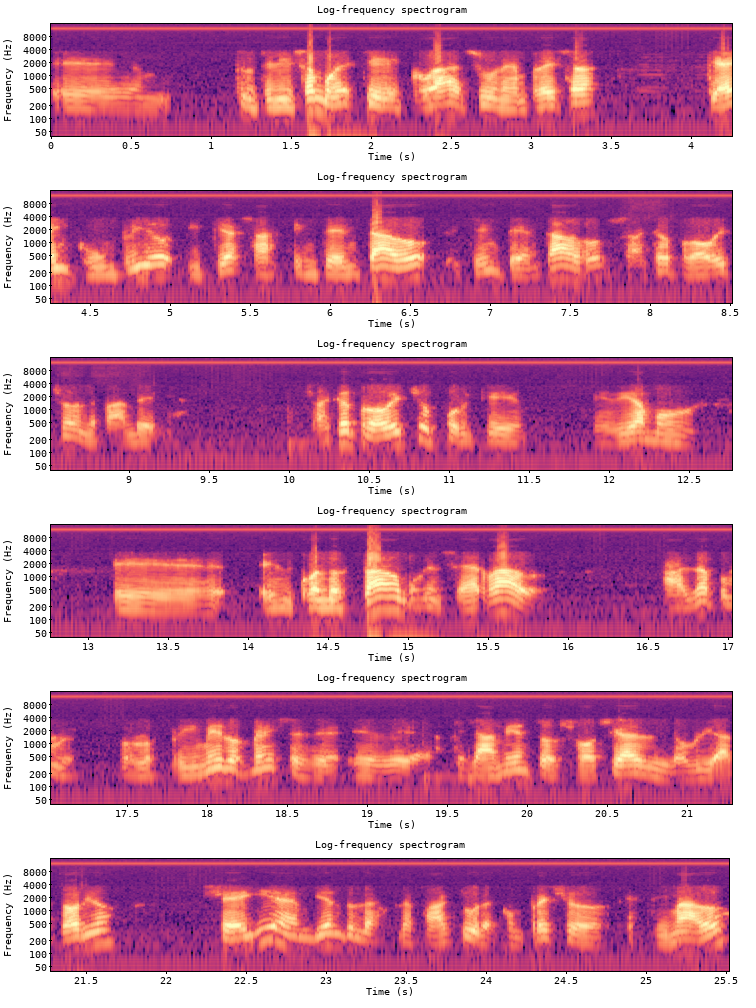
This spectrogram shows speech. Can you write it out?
eh, que utilizamos es que CODAS es una empresa que ha incumplido y que ha intentado, que ha intentado sacar provecho en la pandemia. Sacar provecho porque, eh, digamos, cuando estábamos encerrados allá por, los primeros meses de, de, aislamiento social obligatorio, seguía enviando las, facturas con precio estimado,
